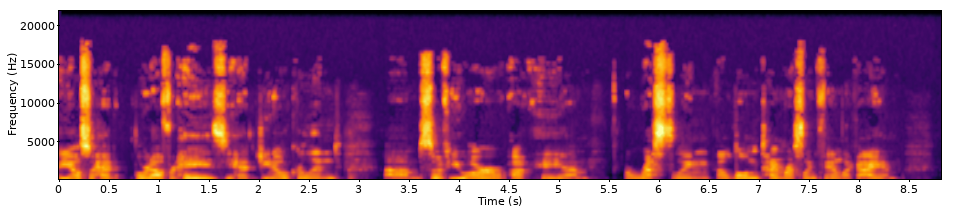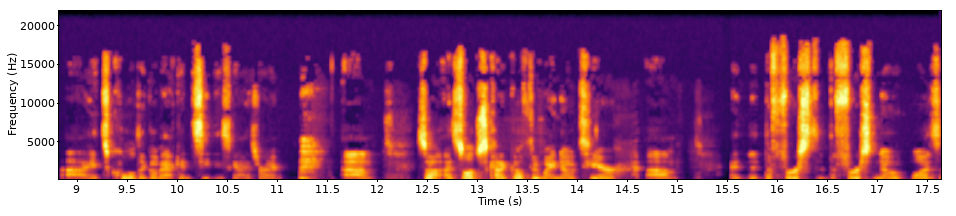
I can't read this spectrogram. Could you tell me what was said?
you also had Lord Alfred Hayes. You had Gene Okerlund. Um, so if you are a, a, um, a wrestling, a long time wrestling fan like I am, uh, it's cool to go back and see these guys, right? um, so, so I'll just kind of go through my notes here. Um, the first, the first note was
